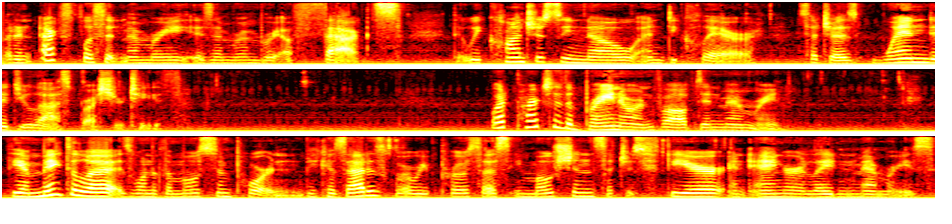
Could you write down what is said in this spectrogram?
But an explicit memory is a memory of facts that we consciously know and declare, such as when did you last brush your teeth? What parts of the brain are involved in memory? The amygdala is one of the most important because that is where we process emotions such as fear and anger-laden memories.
